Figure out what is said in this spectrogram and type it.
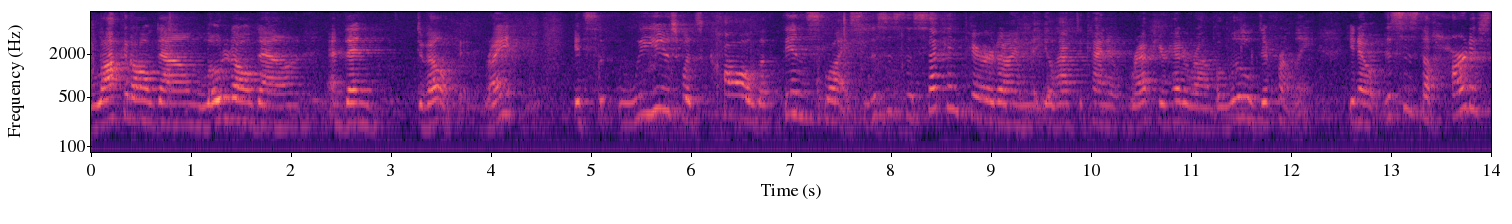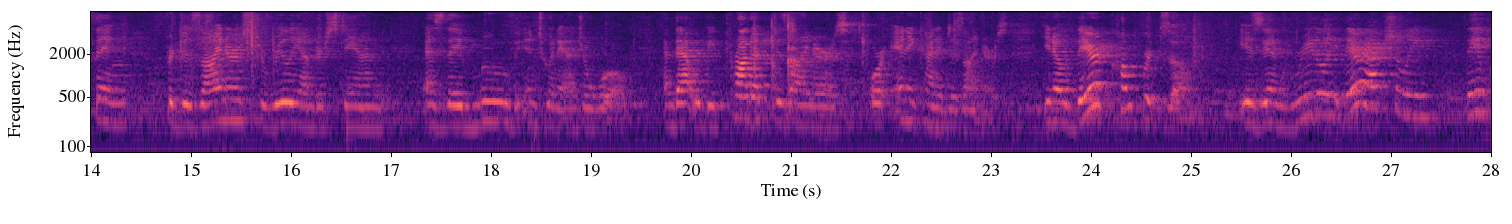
lock it all down, load it all down, and then develop it, right? It's, we use what's called a thin slice. This is the second paradigm that you'll have to kind of wrap your head around a little differently. You know, this is the hardest thing for designers to really understand as they move into an agile world. And that would be product designers or any kind of designers. You know, their comfort zone is in really, they're actually, they've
